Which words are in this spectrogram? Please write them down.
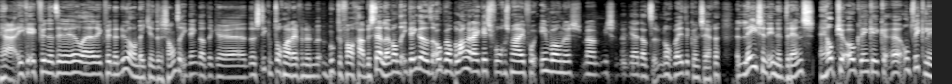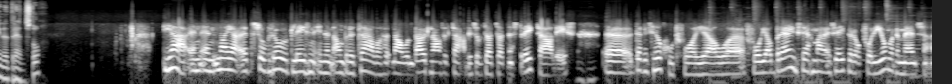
Ja, ik, ik, vind het heel, uh, ik vind het nu al een beetje interessant. Ik denk dat ik uh, stiekem toch maar even een boek ervan ga bestellen. Want ik denk dat het ook wel belangrijk is volgens mij voor inwoners. Maar misschien dat jij dat nog beter kunt zeggen. Lezen in het Drents helpt je ook, denk ik, ontwikkelen in het Drents, toch? Ja, en, en nou ja, het sowieso het lezen in een andere taal, of het nou een buitenlandse taal is of dat dat een streektaal is, uh, dat is heel goed voor, jou, uh, voor jouw brein, zeg maar, en zeker ook voor de jongere mensen.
